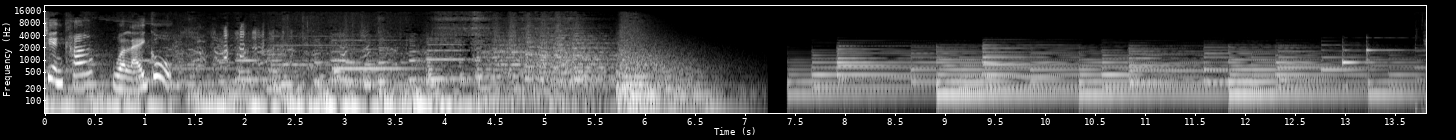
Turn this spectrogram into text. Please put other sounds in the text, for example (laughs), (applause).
健康我来顾。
